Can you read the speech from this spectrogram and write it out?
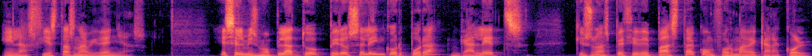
en las fiestas navideñas. Es el mismo plato, pero se le incorpora galets, que es una especie de pasta con forma de caracol.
